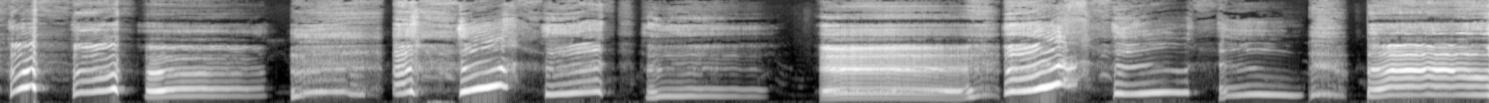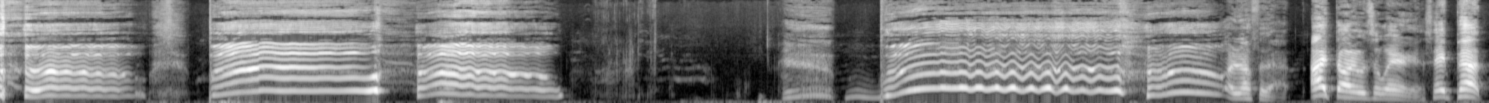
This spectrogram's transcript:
Boo! Boo! Boo! Enough of that. I thought it was hilarious. Hey, Pep,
